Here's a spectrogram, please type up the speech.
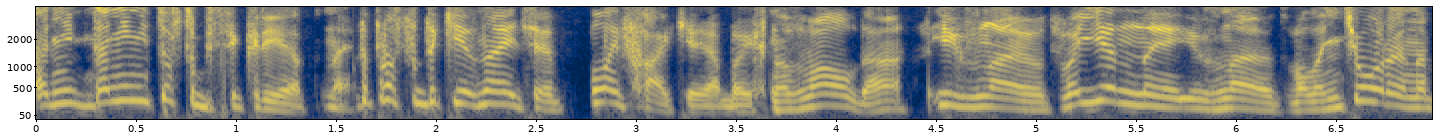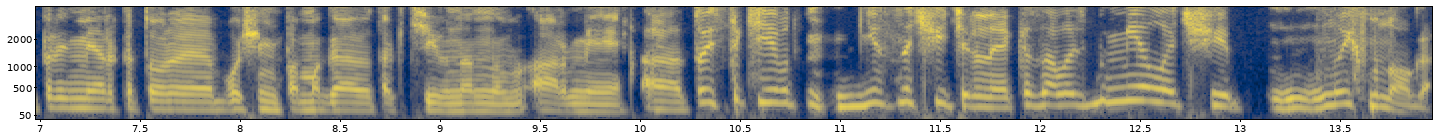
они, они не то чтобы секретные. Это просто такие, знаете, лайфхаки, я бы их назвал, да. Их знают военные, их знают волонтеры, например, которые очень помогают активно в армии. А, то есть такие вот незначительные, казалось бы, мелочи, но их много.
